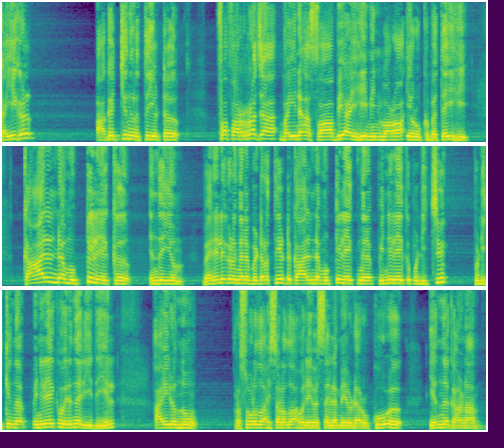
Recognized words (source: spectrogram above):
കൈകൾ അകറ്റി നിർത്തിയിട്ട് ഫറജ ബൈന അസാബിഅഹി മിൻ വറാഇ റുക്ബതൈഹി കാലിന്റെ മുട്ടിലേക്ക് എന്ത് ചെയ്യും? വിരലുകൾ ഇങ്ങനെ വിടർത്തിയിട്ട് കാലിന്റെ മുട്ടിലേക്ക് ഇങ്ങനെ പിന്നിലേക്ക് പിടിച്ച് പിടിക്കുന്ന പിന്നിലേക്ക് വരുന്ന രീതിയിൽ ആയിരുന്നു റസൂലുള്ളാഹി സ്വല്ലല്ലാഹു അലൈഹി വസല്ലമയുടെ റുക്കൂ എന്ന് കാണാം.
